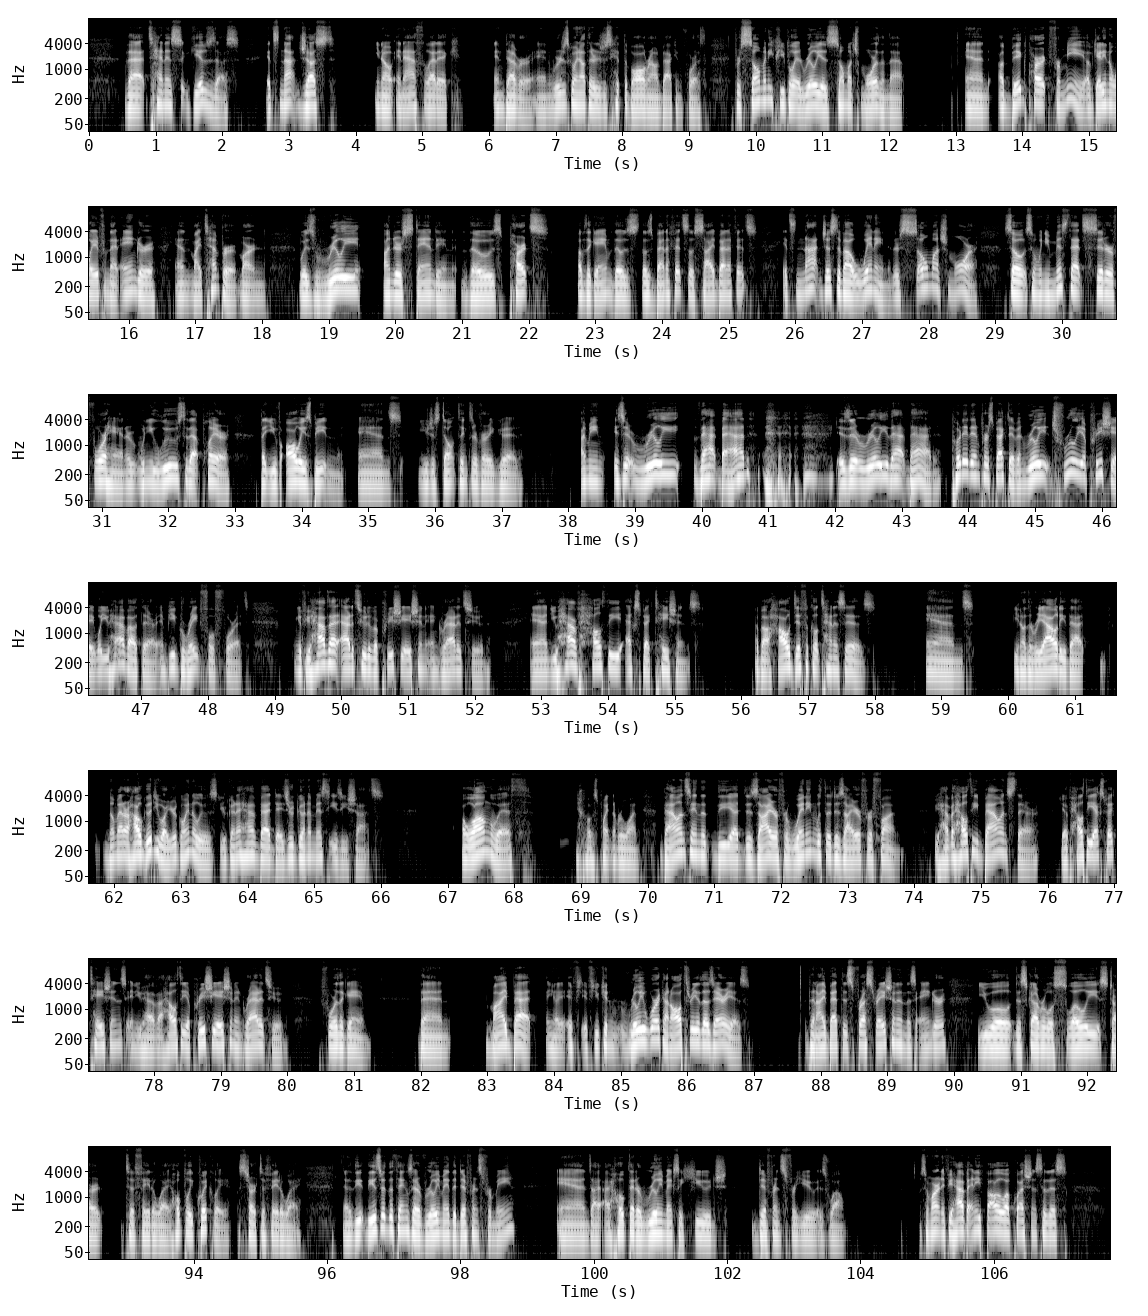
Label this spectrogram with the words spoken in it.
that tennis gives us. It's not just, you know, an athletic endeavor and we're just going out there to just hit the ball around back and forth. For so many people, it really is so much more than that. And a big part for me of getting away from that anger and my temper, Martin, was really understanding those parts of the game, those those benefits, those side benefits. It's not just about winning. There's so much more. So so when you miss that sitter forehand or when you lose to that player that you've always beaten and you just don't think they're very good. I mean, is it really that bad? is it really that bad? Put it in perspective and really truly appreciate what you have out there and be grateful for it. If you have that attitude of appreciation and gratitude and you have healthy expectations about how difficult tennis is, and you know the reality that no matter how good you are you're going to lose you're going to have bad days you're going to miss easy shots along with what was point number one? Balancing the, the uh, desire for winning with the desire for fun. If you have a healthy balance there you have healthy expectations and you have a healthy appreciation and gratitude for the game then my bet you know if, if you can really work on all three of those areas then I bet this frustration and this anger you will discover will slowly start to fade away. Hopefully, quickly start to fade away. Now, th- these are the things that have really made the difference for me. And I, I hope that it really makes a huge difference for you as well. So, Martin, if you have any follow up questions to this,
